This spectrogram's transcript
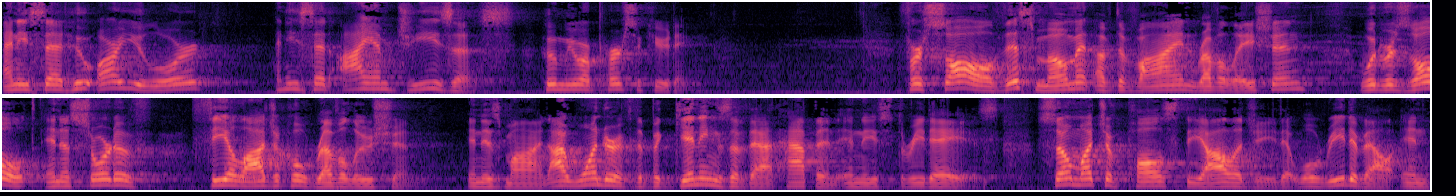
And he said, Who are you, Lord? And he said, I am Jesus, whom you are persecuting. For Saul, this moment of divine revelation would result in a sort of theological revolution in his mind. I wonder if the beginnings of that happened in these three days. So much of Paul's theology that we'll read about in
